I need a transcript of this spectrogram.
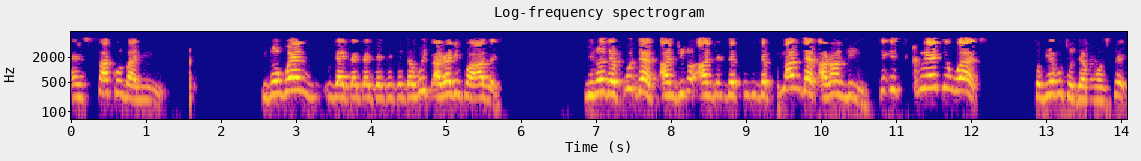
and circled by lilies. You know, when the, the, the, the, the wheat are ready for harvest, you know, they put them and, you know, and they, they, they plant them around lilies. It's creating words to be able to demonstrate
